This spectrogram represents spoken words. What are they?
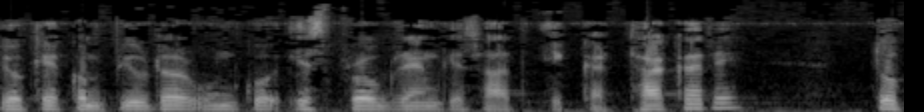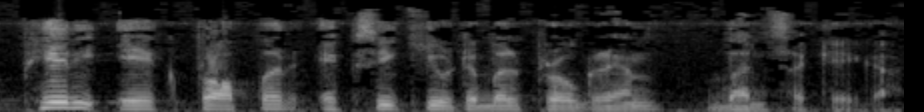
जो कि कंप्यूटर उनको इस प्रोग्राम के साथ इकट्ठा करे तो फिर एक प्रॉपर एक्सिक्यूटेबल प्रोग्राम बन सकेगा।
